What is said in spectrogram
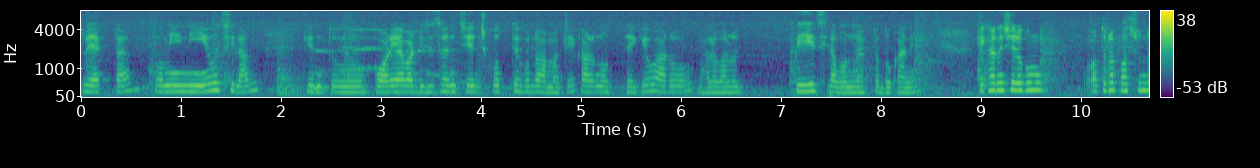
দু একটা, তো আমি নিয়েও ছিলাম। কিন্তু পরে আবার ডিসিশান চেঞ্জ করতে হলো আমাকে, কারণ ওর থেকেও আরও ভালো ভালো পেয়েছিলাম অন্য একটা দোকানে। এখানে সেরকম অতটা পছন্দ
